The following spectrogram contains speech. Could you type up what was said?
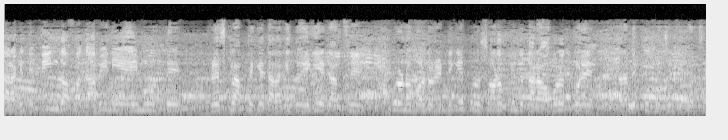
তারা কিন্তু তিন দফা দাবি নিয়ে এই মুহূর্তে প্রেস ক্লাব থেকে তারা কিন্তু এগিয়ে যাচ্ছে পুরনো পল্টনের দিকে। পুরো সড়ক কিন্তু তারা অবরোধ করে তারা বিক্ষোভ মিছিলটি করছে।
